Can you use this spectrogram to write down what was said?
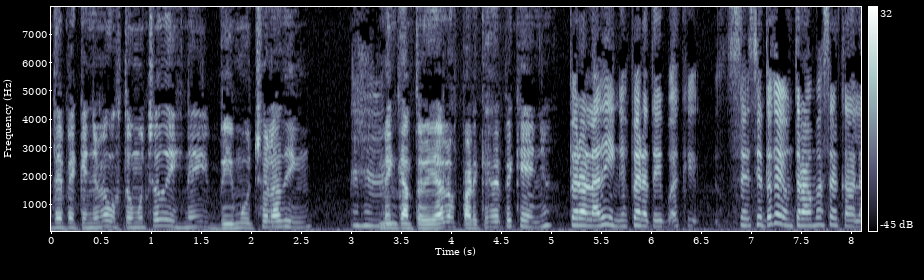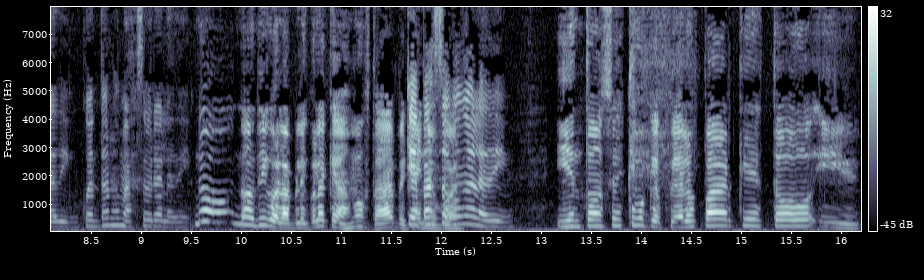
de pequeño me gustó mucho Disney, vi mucho Aladdin, me encantó ir a los parques de pequeño. Pero Aladdin, espérate, es que se- siento que hay un trauma acerca de Aladdin. Cuéntanos más sobre Aladdin. No, no digo, la película que más me gustaba de pequeño. ¿Qué pasó pues. con Aladdin? Y entonces como que fui a los parques, todo, y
